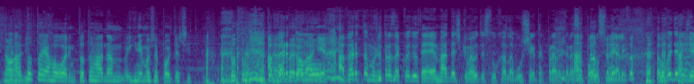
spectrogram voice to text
No a Nevadí. toto ja hovorím, toto hádam ich nemôže potešiť. Toto, toto A ver, tomu, a ver tomu, že teraz ako idú tie MHDčky, majú tie sluchadla v ušiach, tak práve teraz sa pousmiali. Lebo vedeli, že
